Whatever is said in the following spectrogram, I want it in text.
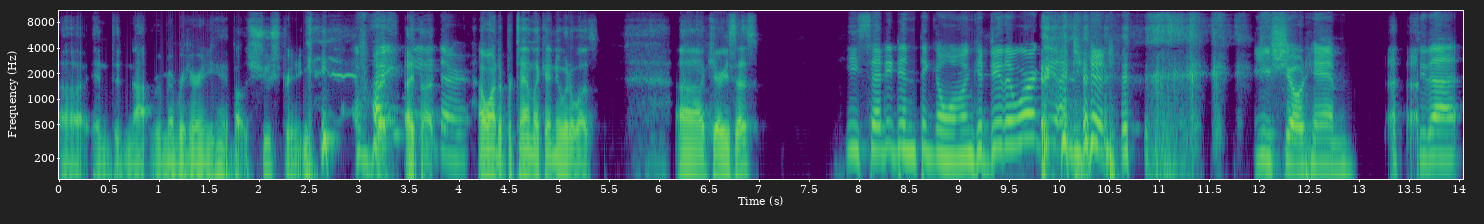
uh, and did not remember hearing about the shoestring. Right? I thought- either. I wanted to pretend like I knew what it was. Uh, Carrie says, He said he didn't think a woman could do the work I did. You showed him. See that?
